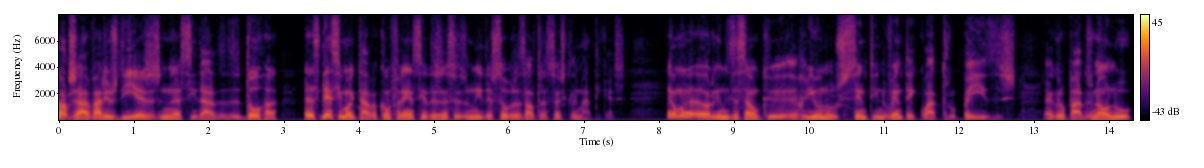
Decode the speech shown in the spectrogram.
Decorre já há vários dias, na cidade de Doha, a 18ª Conferência das Nações Unidas sobre as Alterações Climáticas. É uma organização que reúne os 194 países agrupados na ONU,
